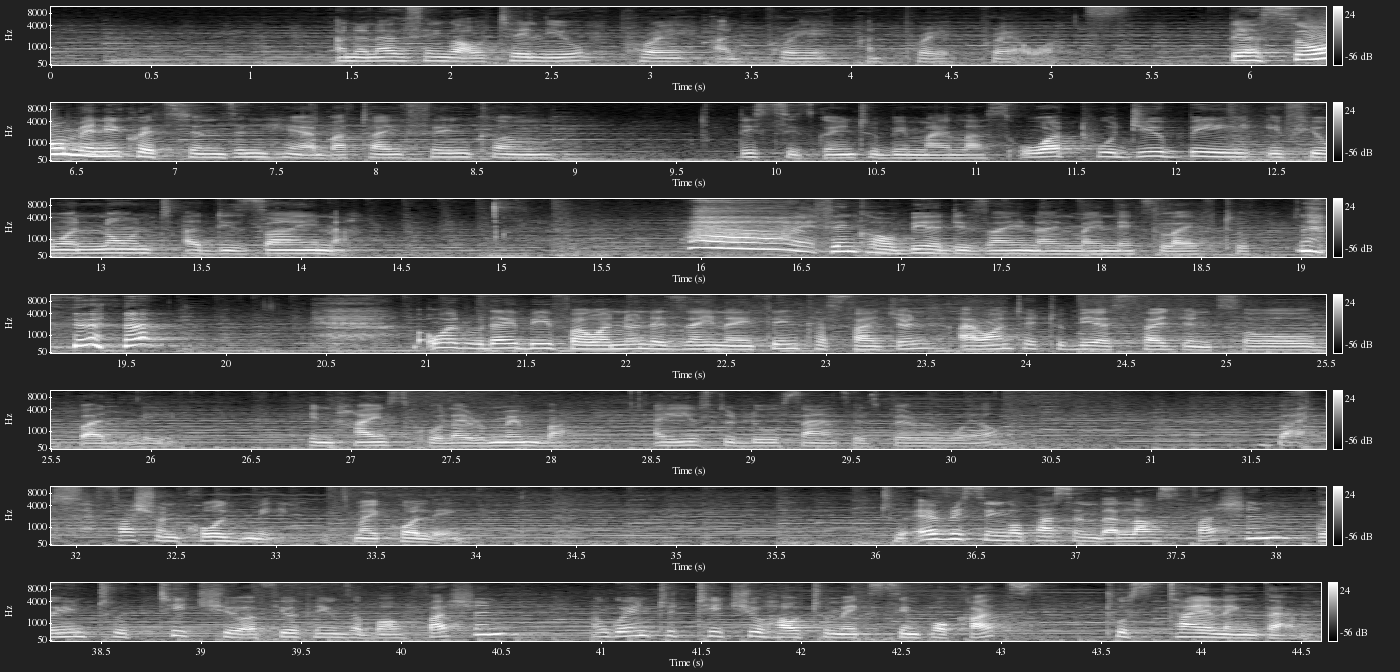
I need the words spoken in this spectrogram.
And another thing I'll tell you, pray and pray and pray, prayer works. There are so many questions in here, but I think um, this is going to be my last. What would you be if you were not a designer? Ah, I think I'll be a designer in my next life too. but what would I be if I were not a designer? I think a surgeon. I wanted to be a surgeon so badly. In high school, I remember I used to do sciences very well. But fashion called me. It's my calling. To every single person that loves fashion, I'm going to teach you a few things about fashion. I'm going to teach you how to make simple cuts to styling them.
